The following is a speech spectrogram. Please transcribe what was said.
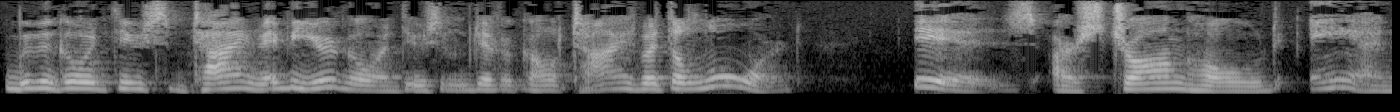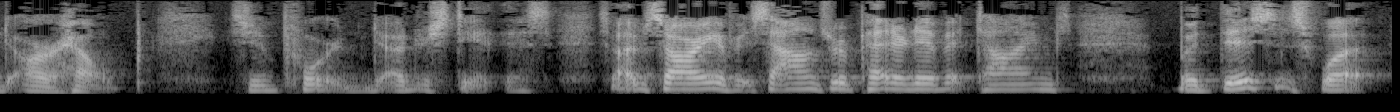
we've been going through some time. Maybe you're going through some difficult times, but the Lord is our stronghold and our help. It's important to understand this. So I'm sorry if it sounds repetitive at times, but this is what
